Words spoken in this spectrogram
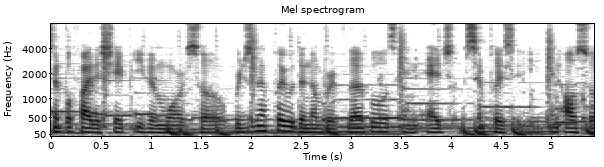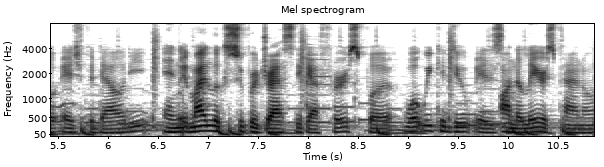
simplify the shape even more. So we're just gonna play with the number of levels and edge simplicity and also edge fidelity. And it might look super drastic at first, but what we could do is on the layers panel,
